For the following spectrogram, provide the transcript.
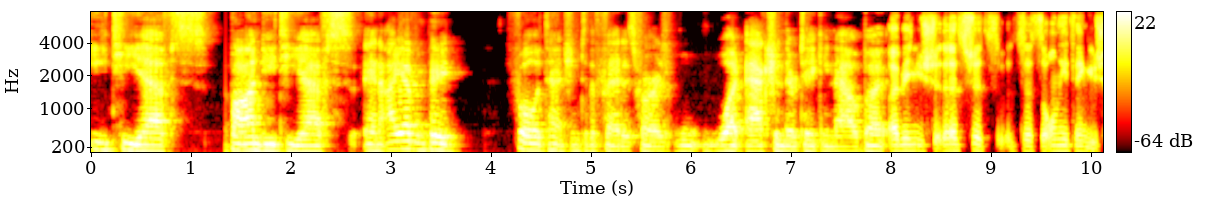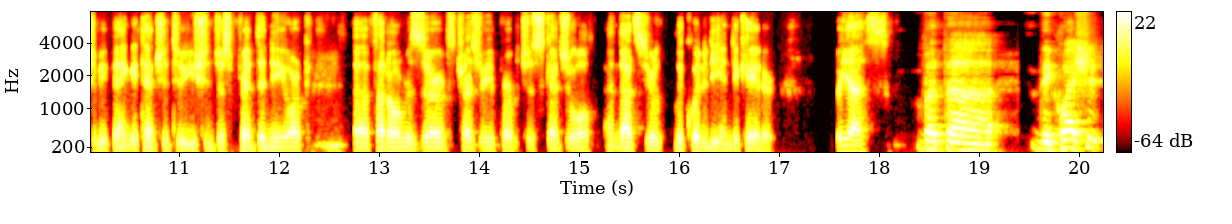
ETFs, bond ETFs, and I haven't paid full attention to the Fed as far as w- what action they're taking now. But I mean, you should. That's just that's the only thing you should be paying attention to. You should just print the New York uh, Federal Reserve's Treasury purchase schedule, and that's your liquidity indicator. But yes. But the the question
